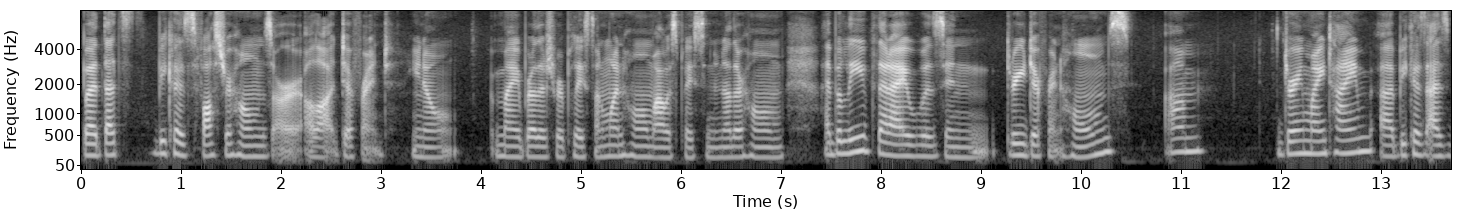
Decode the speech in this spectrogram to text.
But that's because foster homes are a lot different. You know, my brothers were placed on one home, I was placed in another home. I believe that I was in three different homes um, during my time uh, because, as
